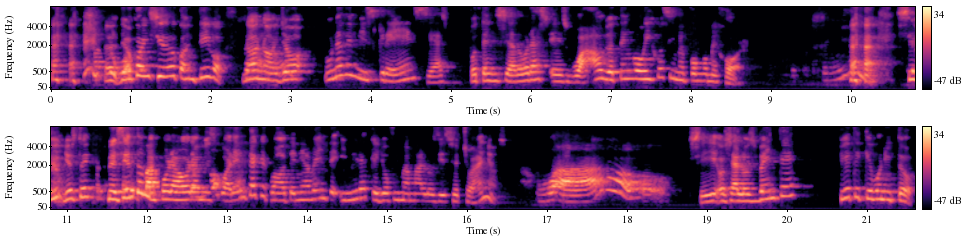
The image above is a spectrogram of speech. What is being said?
yo coincido contigo. No, no, yo, una de mis creencias potenciadoras es, wow, yo tengo hijos y me pongo mejor. Sí. sí, yo estoy, me siento mejor ahora a mis 40 que cuando tenía 20. Y mira que yo fui mamá a los 18 años. ¡Wow! Sí, o sea, a los 20, fíjate qué bonito.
